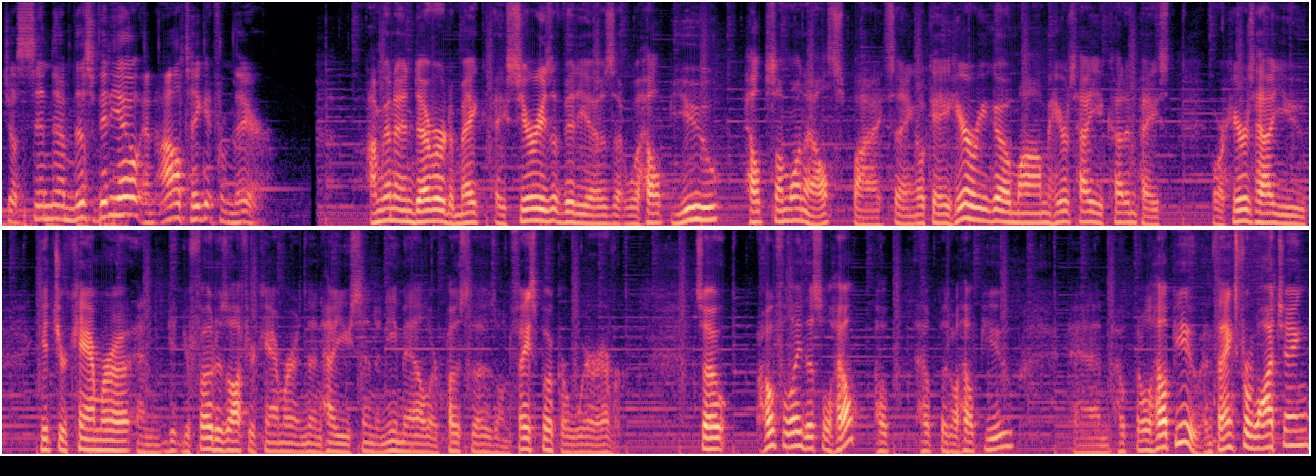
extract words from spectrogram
Just send them this video and I'll take it from there. I'm going to endeavor to make a series of videos that will help you help someone else by saying, okay, here you go, mom, here's how you cut and paste, or here's how you get your camera and get your photos off your camera, and then how you send an email or post those on Facebook or wherever. So hopefully this will help. Hope, hope it'll help you and hope it'll help you. And thanks for watching.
